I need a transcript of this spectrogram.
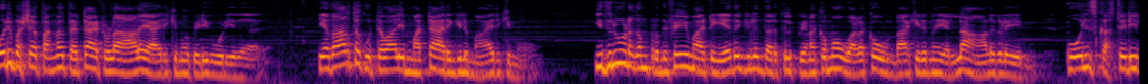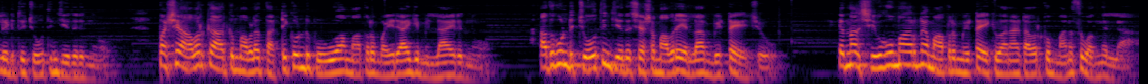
ഒരു പക്ഷേ തങ്ങൾ തെറ്റായിട്ടുള്ള ആളെ ആയിരിക്കുമോ പിടികൂടിയത്? യഥാർത്ഥ കുറ്റവാളി മറ്റാരെങ്കിലും ആയിരിക്കുമോ? ഇതിനോടകം പ്രതിഭയുമായിട്ട് ഏതെങ്കിലും തരത്തിൽ പിണക്കമോ വഴക്കോ ഉണ്ടാക്കിയിരുന്ന എല്ലാ ആളുകളെയും പോലീസ് കസ്റ്റഡിയിലെടുത്ത് ചോദ്യം ചെയ്തിരുന്നു. പക്ഷേ അവർക്കാർക്കും അവളെ തട്ടിക്കൊണ്ടു പോകുവാൻ മാത്രം വൈരാഗ്യമില്ലായിരുന്നു. അതുകൊണ്ട് ചോദ്യം ചെയ്ത ശേഷം അവരെയെല്ലാം വിട്ടയച്ചു. എന്നാൽ ശിവകുമാറിനെ മാത്രം വിട്ടയക്കുവാനായിട്ട് അവർക്കും മനസ്സ് വന്നില്ല.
